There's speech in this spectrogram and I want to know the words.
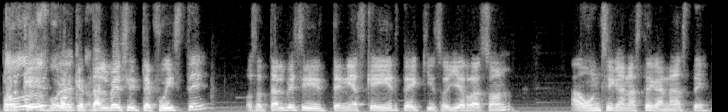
Todos ¿Por qué? Porque tal vez si te fuiste, o sea, tal vez si tenías que irte X o Y razón, aún si ganaste, ganaste.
